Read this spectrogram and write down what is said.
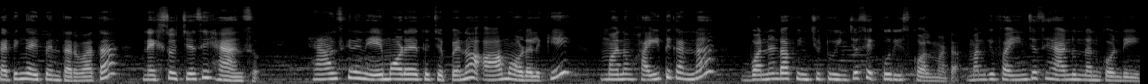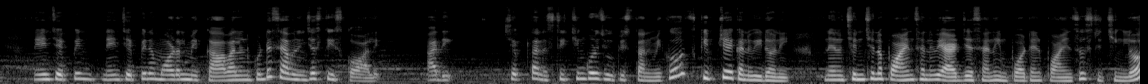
కటింగ్ అయిపోయిన తర్వాత నెక్స్ట్ వచ్చేసి హ్యాండ్స్. హ్యాండ్స్కి నేను ఏ మోడల్ అయితే చెప్పానో ఆ మోడల్కి మనం హైట్ కన్నా one and half inch two inches ఎక్కువ తీసుకోవాలన్నమాట. మనకి ఫైవ్ ఇంచెస్ హ్యాండ్ ఉందనుకోండి నేను చెప్పిన నేను చెప్పిన మోడల్ మీకు కావాలనుకుంటే సెవెన్ ఇంచెస్ తీసుకోవాలి. అది చెప్తాను స్టిచ్చింగ్ కూడా చూపిస్తాను మీకు. స్కిప్ చేయకండి వీడియోని. నేను చిన్న చిన్న పాయింట్స్ అనేవి యాడ్ చేశాను ఇంపార్టెంట్ పాయింట్స్ స్టిచ్చింగ్లో.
